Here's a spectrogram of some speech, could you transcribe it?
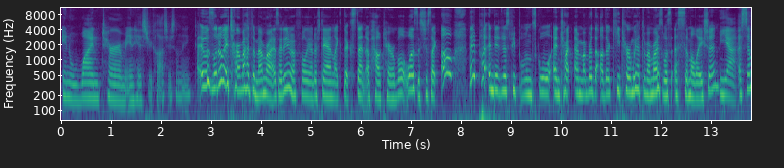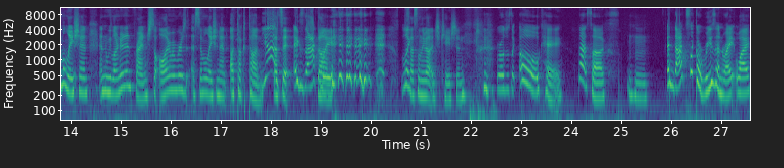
in one term in history class or something. It was literally a term I had to memorize. I didn't even fully understand like the extent of how terrible it was. It's just like, oh, they put indigenous people in school and try. I remember the other key term we had to memorize was assimilation. Yeah, assimilation, and we learned it in French, so all I remember is assimilation and autochtone. Yeah, that's it. Exactly. like that's something about education. we're all just like, oh, okay, that sucks. Mm-hmm. And that's like a reason, right? Why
